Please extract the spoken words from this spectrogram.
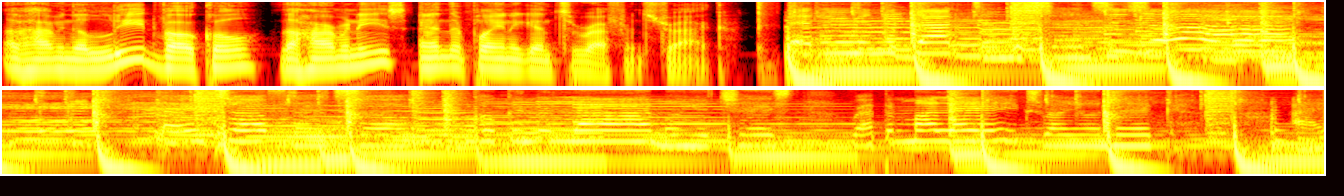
of having the lead vocal, the harmonies, and they're playing against the reference track. Chest, wrapping my legs your neck. I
